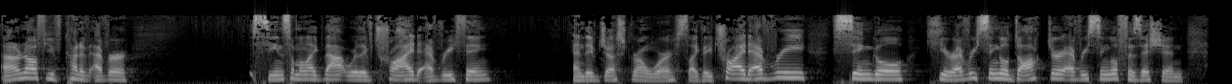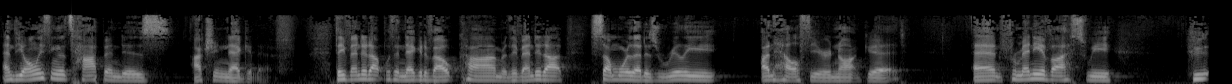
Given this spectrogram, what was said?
And I don't know if you've kind of ever seen someone like that where they've tried everything and they've just grown worse. Like they tried every single cure, every single doctor, every single physician, and the only thing that's happened is actually negative. They've ended up with a negative outcome, or they've ended up somewhere that is really unhealthy or not good. And for many of us, we, who,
